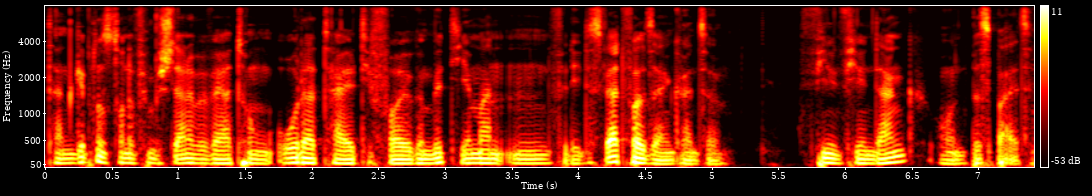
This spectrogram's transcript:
dann gebt uns doch eine 5-Sterne-Bewertung oder teilt die Folge mit jemandem, für den es wertvoll sein könnte. Vielen, vielen Dank und bis bald.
